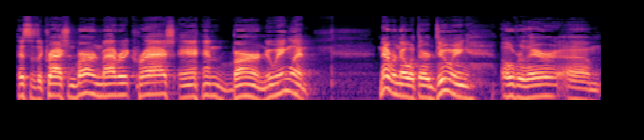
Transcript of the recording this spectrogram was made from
this is the crash and burn Maverick crash and burn New England. Never know what they're doing over there. Um,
